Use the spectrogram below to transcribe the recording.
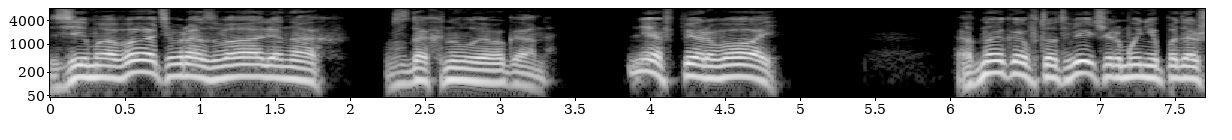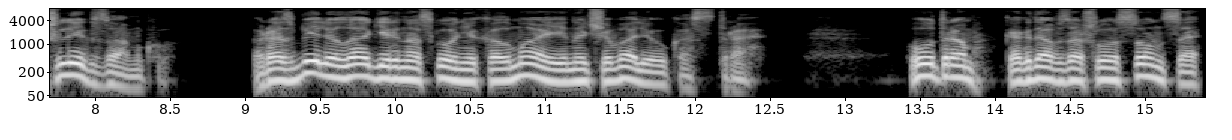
«Зимовать в развалинах», — вздохнул Иоганн. «Не впервой». Однако в тот вечер мы не подошли к замку. Разбили лагерь на склоне холма и ночевали у костра. Утром, когда взошло солнце,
